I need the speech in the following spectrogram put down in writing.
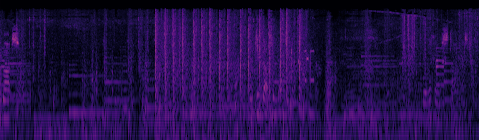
Many bats. Oh, take that, take that, take that. Well, look how we stacked.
